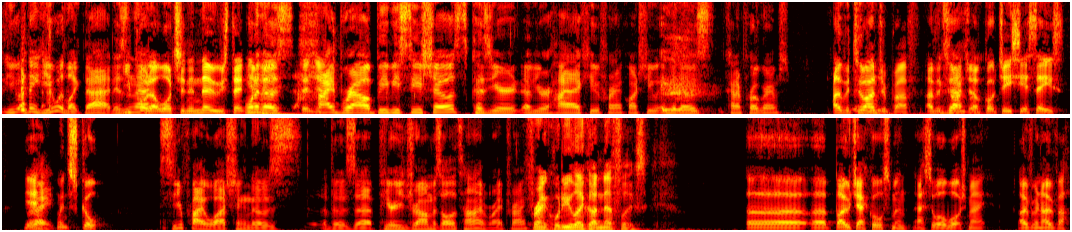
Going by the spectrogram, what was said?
You, I think you would like that, isn't it? You that probably like watching the news, don't one you? of those Don't highbrow BBC shows because you're of your high IQ, Frank? Aren't you into those kind of programs? over two hundred, bruv. Over two Exactly. hundred. I've got GCSEs. Yeah, Right. went to school. So you're probably watching those those uh, period dramas all the time, right, Frank? Frank, what do you like on Netflix? Uh, uh, BoJack Horseman. That's all I watch, mate. Over and over.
